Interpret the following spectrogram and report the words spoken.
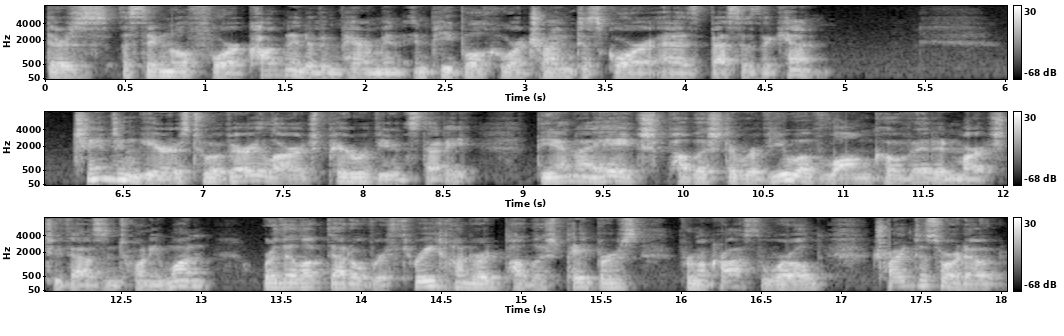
there's a signal for cognitive impairment in people who are trying to score as best as they can. Changing gears to a very large peer reviewed study, the NIH published a review of long COVID in March 2021 where they looked at over 300 published papers from across the world trying to sort out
